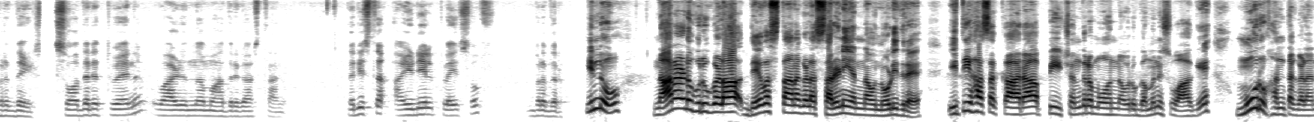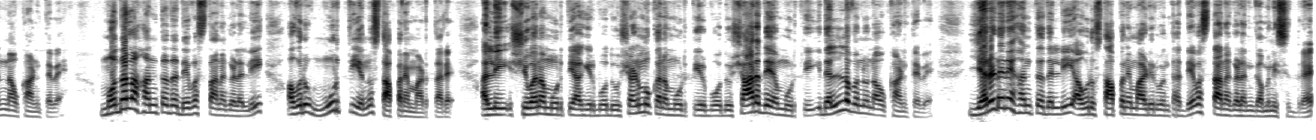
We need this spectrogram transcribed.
brothers സ്വതരത്വേന വാഴുന്ന മാതൃകാ സ്ഥാനം that is the ideal place of brother ഇന്നു ನಾರಾಯಣ ಗುರುಗಳ ದೇವಸ್ಥಾನಗಳ ಸರಣಿಯನ್ನು ನಾವು ನೋಡಿದರೆ ಇತಿಹಾಸಕಾರ ಪಿ. ಚಂದ್ರಮೋಹನ್ ಅವರು ಗಮನಿಸುವ ಹಾಗೆ ಮೂರು ಹಂತಗಳನ್ನು ನಾವು ಕಾಣ್ತೇವೆ. ಮೊದಲ ಹಂತದ ದೇವಸ್ಥಾನಗಳಲ್ಲಿ ಅವರು ಮೂರ್ತಿಯನ್ನು ಸ್ಥಾಪನೆ ಮಾಡ್ತಾರೆ. ಅಲ್ಲಿ ಶಿವನ ಮೂರ್ತಿ ಆಗಿರ್ಬೋದು, ಷಣ್ಮುಖನ ಮೂರ್ತಿ ಇರ್ಬೋದು, ಶಾರದೆಯ ಮೂರ್ತಿ ಇದೆಲ್ಲವನ್ನು ನಾವು ಕಾಣ್ತೇವೆ. ಎರಡನೇ ಹಂತದಲ್ಲಿ ಅವರು ಸ್ಥಾಪನೆ ಮಾಡಿರುವಂಥ ದೇವಸ್ಥಾನಗಳನ್ನು ಗಮನಿಸಿದರೆ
